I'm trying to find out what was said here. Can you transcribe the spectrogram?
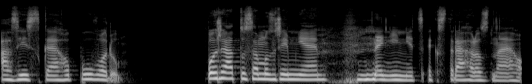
azijského původu. Pořád to samozřejmě není nic extra hrozného.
